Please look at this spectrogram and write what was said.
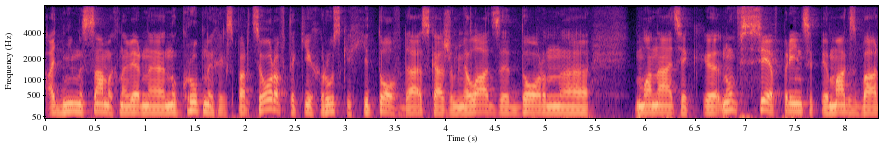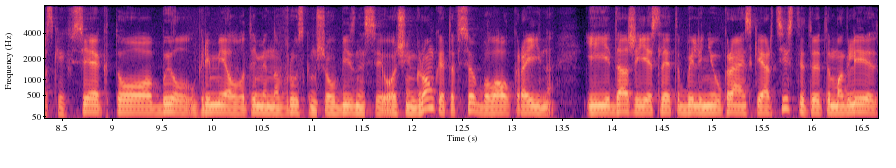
одним из самых, наверное, ну, крупных экспортеров таких русских хитов, да, скажем, Меладзе, Дорн, э, Монатик, э, ну, все, в принципе, Макс Барских, все, кто был, гремел вот именно в русском шоу-бизнесе очень громко, это все была Украина. И даже если это были не украинские артисты, то это могли,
